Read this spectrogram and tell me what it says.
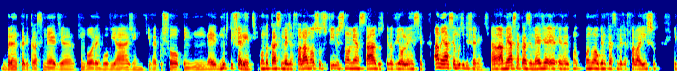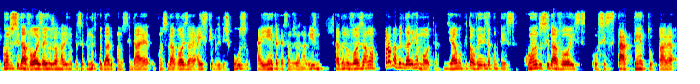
branca de classe média que mora em boa viagem, que vai para o shopping. É muito diferente. Quando a classe média fala, ah, nossos filhos são ameaçados pela violência, a ameaça é muito diferente. A ameaça na classe média é, é quando alguém de classe média fala isso, e quando se dá voz, aí o jornalismo precisa ter muito cuidado quando se dá, quando se dá voz a, a esse tipo de discurso, aí entra a questão do jornalismo, está dando voz a uma probabilidade remota de algo que talvez aconteça. Quando se dá voz ou se está atento para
